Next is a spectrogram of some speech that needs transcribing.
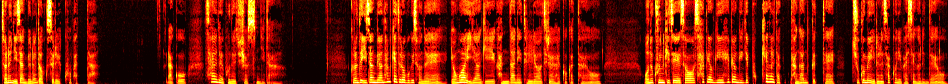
저는 이 장면을 넋을 잃고 봤다. 라고 사연을 보내주셨습니다. 그런데 이 장면 함께 들어보기 전에 영화 이야기 간단히 들려드려야 할 것 같아요. 어느 군 기지에서 사병이 해병에게 폭행을 당한 끝에 죽음에 이르는 사건이 발생하는데요.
